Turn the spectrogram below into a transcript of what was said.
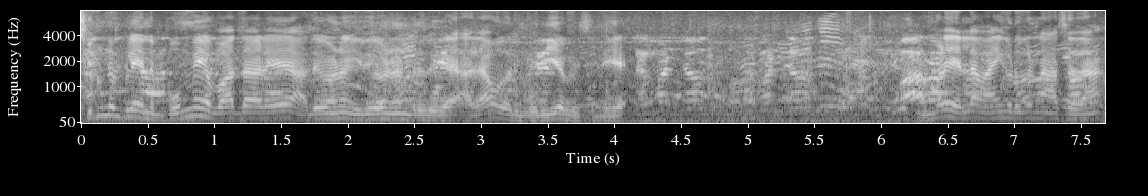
சின்ன பிள்ளை அந்த பொம்மையை பார்த்தாலே அது வேணும் இது வேணுன்றதுங்க அதான் ஒரு பெரிய பிரச்சனையே நம்மளே எல்லாம் வாங்கி கொடுக்கணும்னு ஆசை தான்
